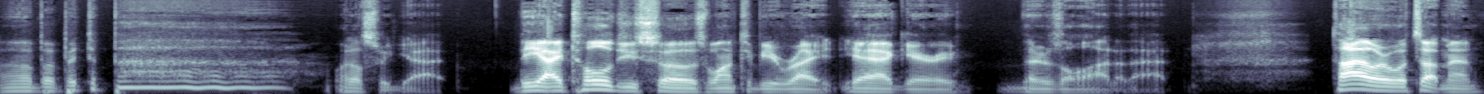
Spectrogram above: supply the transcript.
Uh, what else we got? The I told you so's want to be right. Yeah, Gary, there's a lot of that. Tyler, what's up, man?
